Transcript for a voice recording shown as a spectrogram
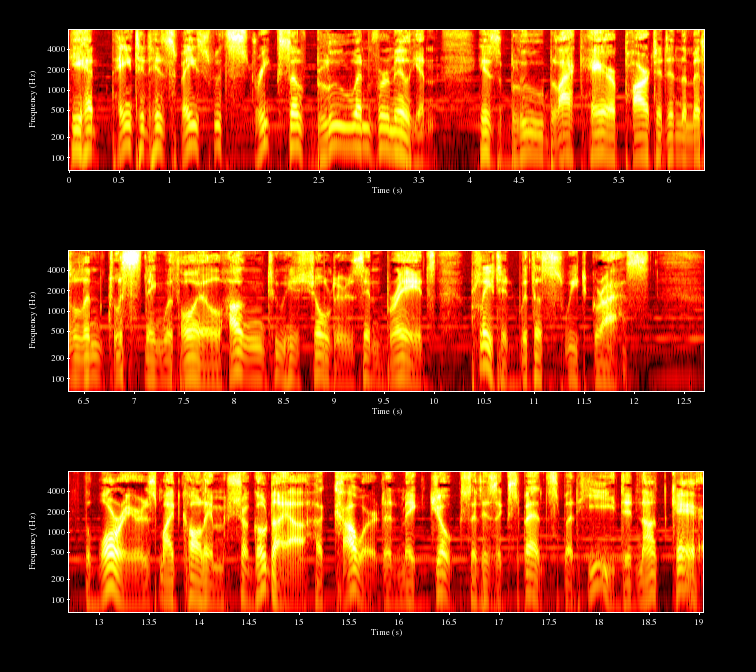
He had painted his face with streaks of blue and vermilion. His blue black hair, parted in the middle and glistening with oil, hung to his shoulders in braids plaited with a sweet grass. The warriors might call him Shagodaya, a coward, and make jokes at his expense, but he did not care.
